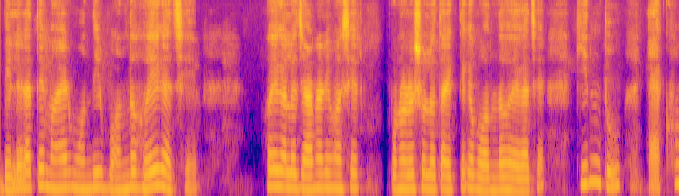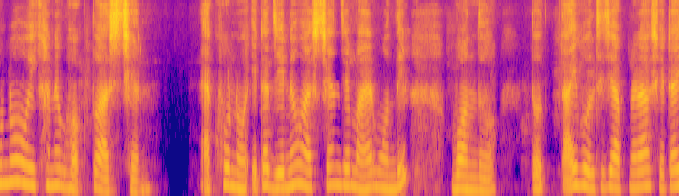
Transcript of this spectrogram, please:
বেলেরাতে মায়ের মন্দির বন্ধ হয়ে গেছে। হয়ে গেল জানুয়ারি মাসের পনেরো ষোলো তারিখ থেকে বন্ধ হয়ে গেছে। কিন্তু এখনও ওইখানে ভক্ত আসছেন। এখনও এটা জেনেও আসছেন যে মায়ের মন্দির বন্ধ। তো তাই বলছি যে আপনারা সেটাই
